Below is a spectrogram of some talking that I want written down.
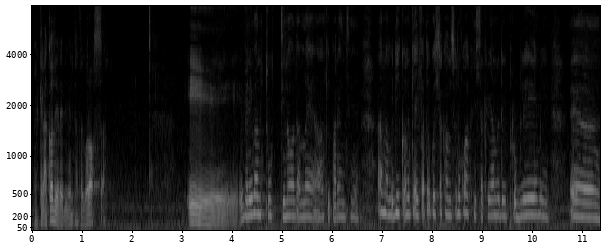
Perché la cosa era diventata grossa. E, e venivano tutti no, da me, anche i parenti. Ah, ma mi dicono che hai fatto questa canzone qua che sta creando dei problemi. Eh,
